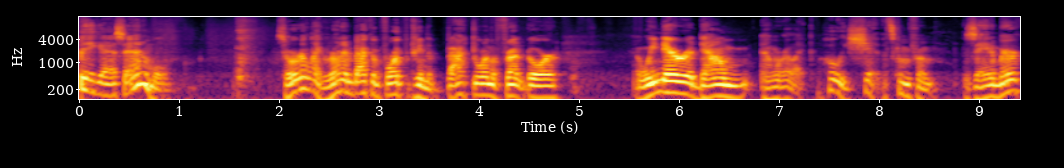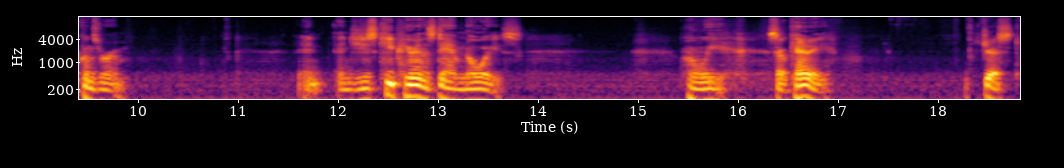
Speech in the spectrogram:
big ass animal so we're like running back and forth between the back door and the front door and we narrow it down and we're like holy shit that's coming from zane american's room and and you just keep hearing this damn noise we so kenny just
